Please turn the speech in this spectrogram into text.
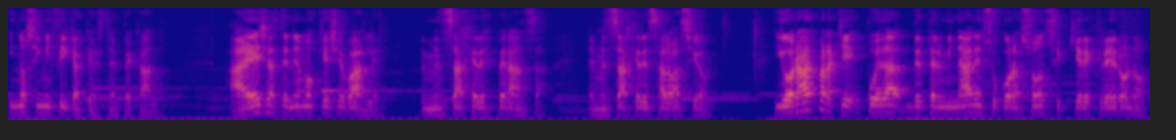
y no significa que estén pecando. A ellas tenemos que llevarle el mensaje de esperanza, el mensaje de salvación y orar para que pueda determinar en su corazón si quiere creer o no.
